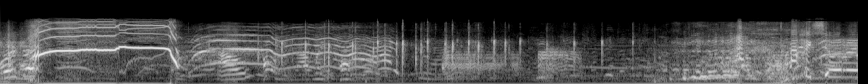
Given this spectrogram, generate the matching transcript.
Order! Ow. Ay, sure.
